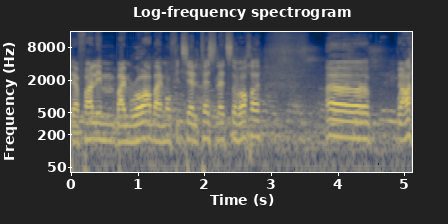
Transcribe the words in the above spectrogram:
der Fall im, beim Roar, beim offiziellen Test letzte Woche. Äh, ja,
